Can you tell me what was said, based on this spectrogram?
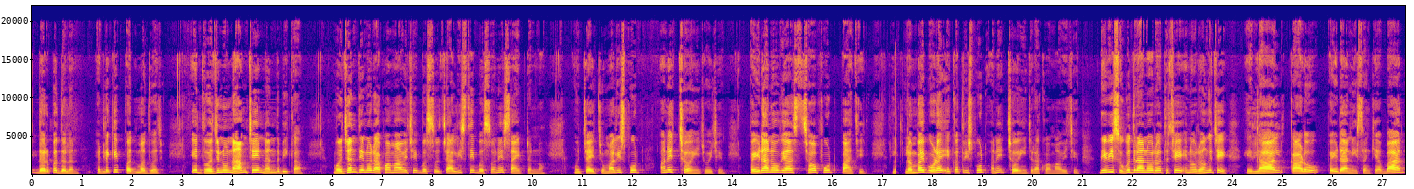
દર્પદલન, એટલે કે પદ્મધ્વજ. એ ધ્વજનું નામ છે નંદબિકા. વજન તેનો રાખવામાં આવે છે બસો ચાલીસથી બસો ને સાહીઠ ટનનો. ઊંચાઈ ચુમ્માલીસ ફૂટ અને છ ઇંચ હોય છે. પૈડાનો વ્યાસ છ ફૂટ પાંચ ઇંચ. લંબાઈ પહોળાઈ એકત્રીસ ફૂટ અને છ ઇંચ રાખવામાં આવે છે. દેવી સુભદ્રાનો રથ છે, એનો રંગ છે એ લાલ, કાળો, પૈડાની સંખ્યા બાર,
